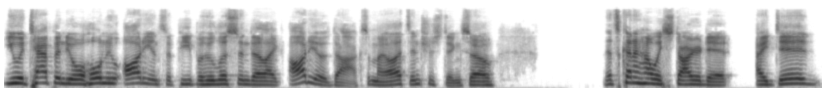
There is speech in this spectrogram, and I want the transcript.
you would tap into a whole new audience of people who listen to like audio docs. I'm like, oh, that's interesting. So that's kind of how we started it. I did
